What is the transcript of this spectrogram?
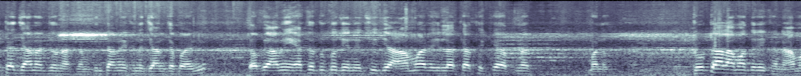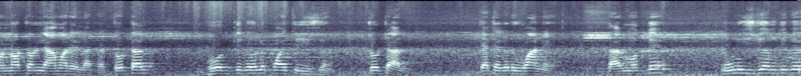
এটা জানার জন্য আসলাম কিন্তু আমি এখানে জানতে পারিনি। তবে আমি এতটুকু জেনেছি যে আমার এলাকা থেকে আপনার মানে টোটাল আমাদের এখানে আমার নট অনলি আমার এলাকা টোটাল ভোট দেবে হলো পঁয়ত্রিশ জন টোটাল ক্যাটাগরি ওয়ানে তার মধ্যে উনিশ জন দিবে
